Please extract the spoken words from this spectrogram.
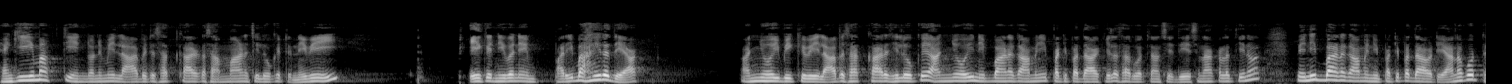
හැඟීමක් තියෙන්න ඕනේ. මේ ලාභයට සත්කාරයට සම්මාන සිලෝකෙට නෙවෙයි. ඒක නිවනේ පරිබාහිර දෙයක්. අඤ්ඤෝයි බිකවේ ලාභ සත්කාර සිලෝකේ අඤ්ඤෝයි නිබ්බාන ගාමිනී පටිපදා කියලා සරුවචාන්සේ දේශනා කළා තියෙනවා. මේ නිබ්බාන ගාමිනී පටිපදාවට යනකොට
